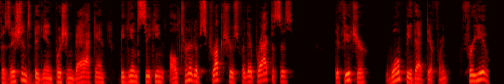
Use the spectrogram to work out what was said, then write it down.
physicians begin pushing back and begin seeking alternative structures for their practices, the future won't be that different for you.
